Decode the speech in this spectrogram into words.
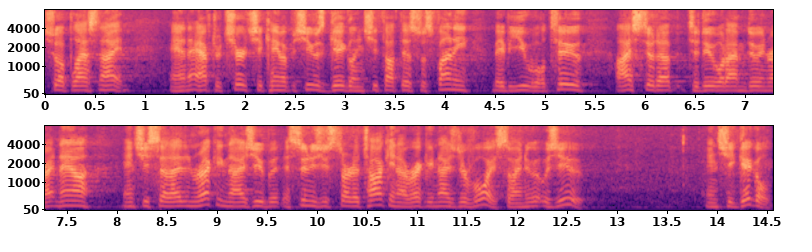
show up last night. And after church, she came up and she was giggling. She thought this was funny. Maybe you will too. I stood up to do what I'm doing right now, and she said, I didn't recognize you, but as soon as you started talking, I recognized your voice, so I knew it was you and she giggled.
